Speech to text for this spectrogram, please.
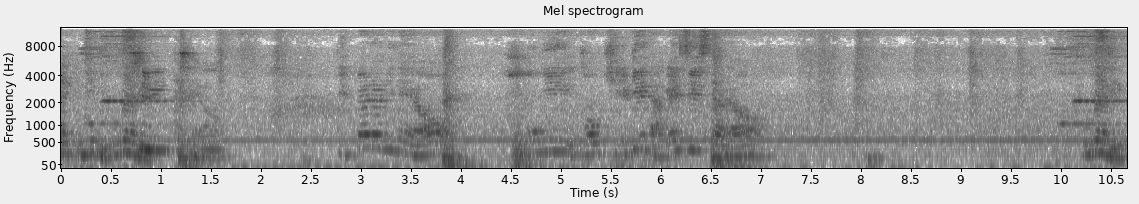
스윙하세요. 뒷바람이네요. 공이 더 길게 나갈 수 있어요. 우라리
